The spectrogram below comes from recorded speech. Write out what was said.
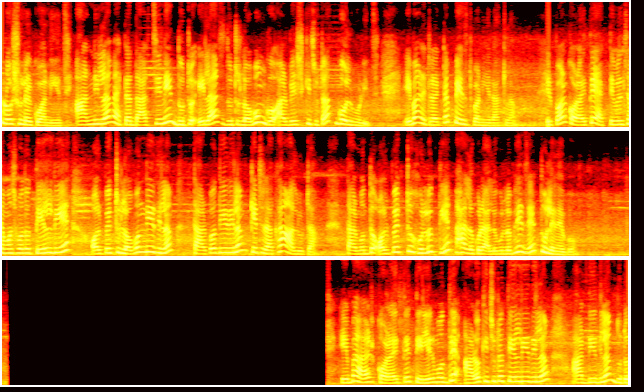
রসুনের কোয়া নিয়েছি। আর নিলাম একটা দারচিনি, দুটো এলাচ, দুটো লবঙ্গ আর বেশ কিছুটা গোলমরিচ। এবার এটার একটা পেস্ট বানিয়ে রাখলাম। এরপর কড়াইতে এক টেবিল চামচ মতো তেল দিয়ে অল্প একটু লবণ দিয়ে দিলাম। তারপর দিয়ে দিলাম কেটে রাখা আলুটা। তার মধ্যে অল্প একটু হলুদ দিয়ে ভালো করে আলুগুলো ভেজে তুলে নেব। এবার কড়াইতে তেলের মধ্যে আরও কিছুটা তেল দিয়ে দিলাম, আর দিয়ে দিলাম দুটো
